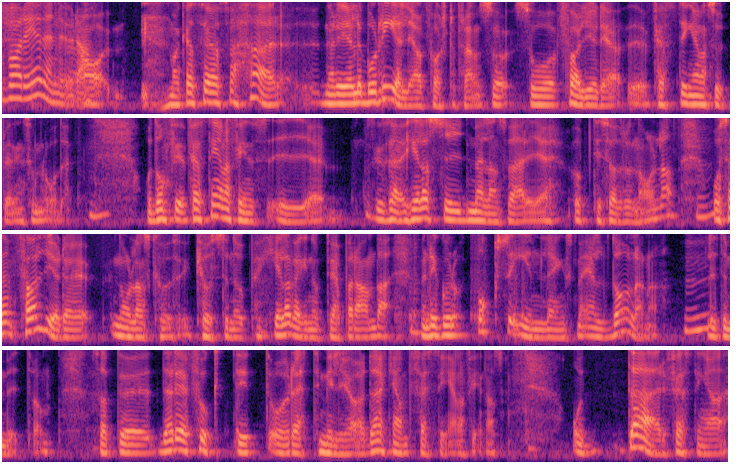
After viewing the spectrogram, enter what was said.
Var är det nu då? Ja, man kan säga så här, när det gäller borrelia först och främst så, så följer det eh, fästingarnas utbredningsområde. Mm. Och de fästingarna finns i eh, ska säga, hela syd Mellansverige upp till södra Norrland. Mm. Och sen följer det Norrlandskusten upp hela vägen upp till Haparanda. Mm. Men det går också in längs med älvdalarna. Mm. Liten bit. Va? Så att eh, där det är fuktigt och rätt miljö, där kan fästingarna finnas. Och där fästingar,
